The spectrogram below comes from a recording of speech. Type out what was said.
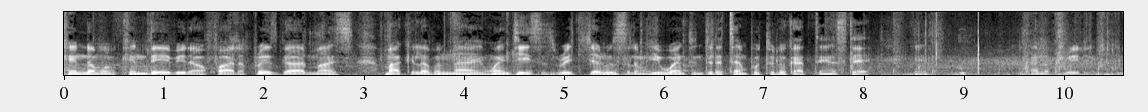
Kingdom of King David, our father. Praise God, Mark 11 9. When Jesus reached Jerusalem, he went into the temple to look at things there. End of reading.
